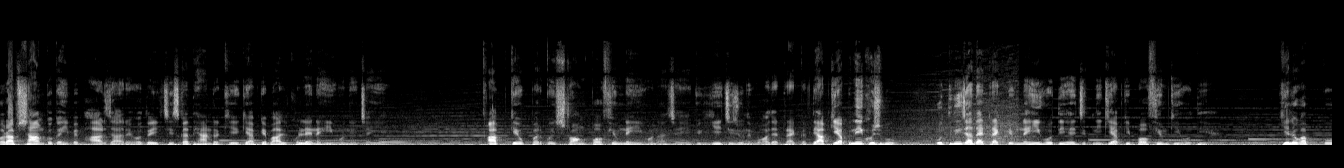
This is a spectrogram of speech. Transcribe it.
और आप शाम को कहीं पे बाहर जा रहे हो तो एक चीज़ का ध्यान रखिए कि आपके बाल खुले नहीं होने चाहिए। आपके ऊपर कोई स्ट्रॉन्ग परफ्यूम नहीं होना चाहिए, क्योंकि ये चीज़ उन्हें बहुत अट्रैक्ट करती है। आपकी अपनी खुशबू उतनी ज़्यादा अट्रैक्टिव नहीं होती है, जितनी कि आपकी परफ्यूम की होती है। ये लोग आपको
